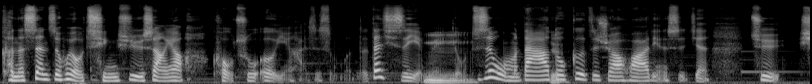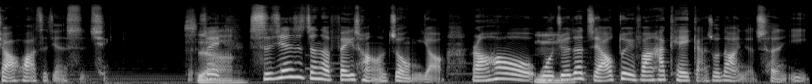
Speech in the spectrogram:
可能甚至会有情绪上要口出恶言还是什么的，但其实也没有，只是我们大家都各自需要花一点时间去消化这件事情。所以时间是真的非常的重要。然后我觉得只要对方他可以感受到你的诚意。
